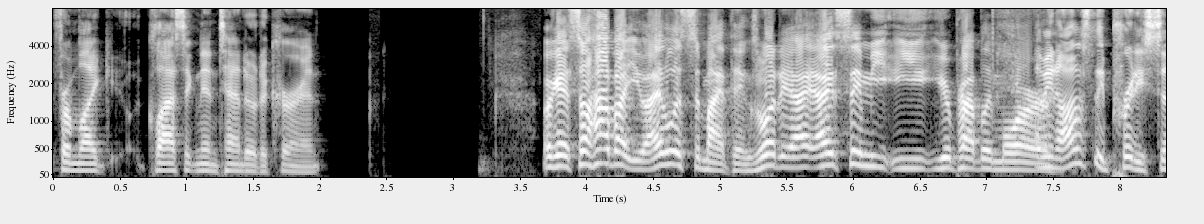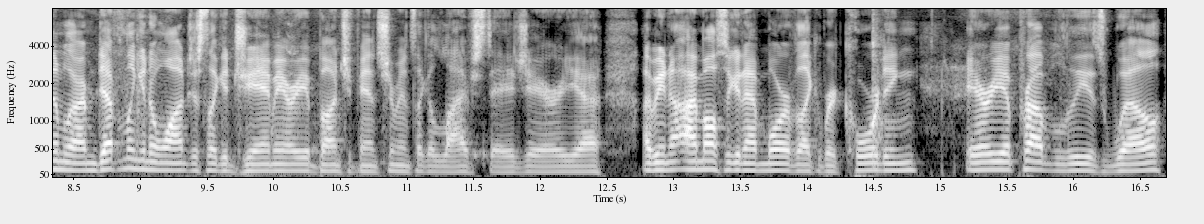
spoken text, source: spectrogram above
from like classic Nintendo to current. Okay, so how about you? I listed my things. What I, I assume you, you, you're probably more. I mean, honestly, pretty similar. I'm definitely going to want just like a jam area, a bunch of instruments, like a live stage area. I mean, I'm also going to have more of like a recording area probably as well.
